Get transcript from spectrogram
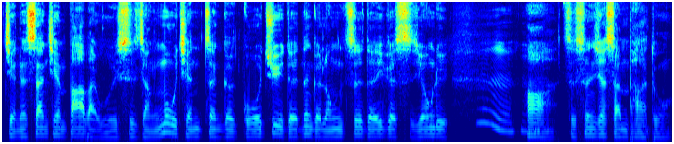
减了三千八百五十四张，目前整个国巨的那个融资的一个使用率，嗯啊，只剩下三趴多。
